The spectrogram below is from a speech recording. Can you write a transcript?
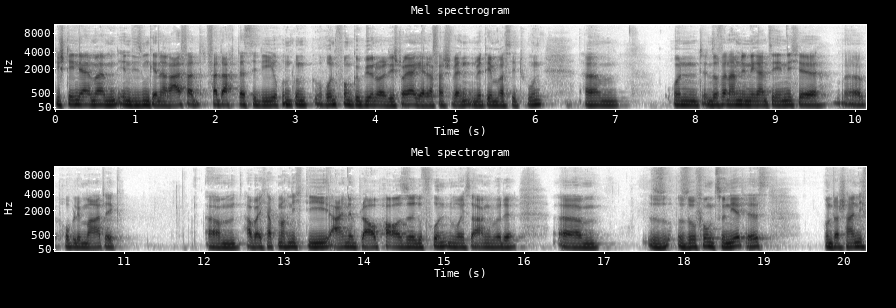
die stehen ja immer in diesem Generalverdacht, dass sie die Rundfunkgebühren oder die Steuergelder verschwenden mit dem, was sie tun. Ähm, und insofern haben die eine ganz ähnliche äh, Problematik. Ähm, aber ich habe noch nicht die eine Blaupause gefunden, wo ich sagen würde, ähm, so, so funktioniert es. Und wahrscheinlich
